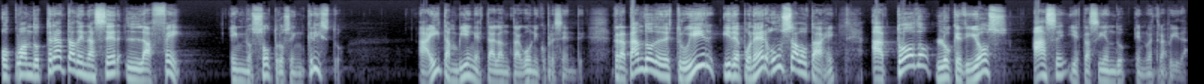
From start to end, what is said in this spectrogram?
o cuando trata de nacer la fe en nosotros, en Cristo, ahí también está el antagónico presente, tratando de destruir y de poner un sabotaje a todo lo que Dios hace y está haciendo en nuestras vidas.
